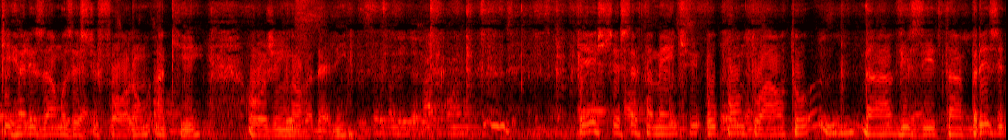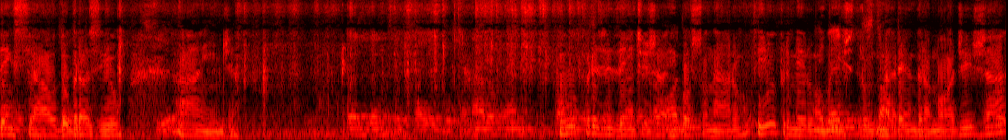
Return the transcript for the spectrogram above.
que realizamos este fórum aqui hoje em Nova Delhi. Este é certamente o ponto alto da visita presidencial do Brasil à Índia. O presidente Jair Bolsonaro e o primeiro-ministro Narendra Modi já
